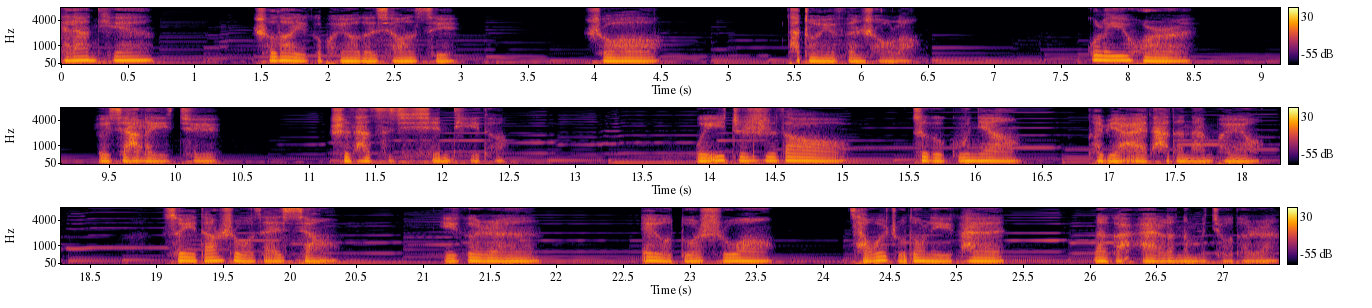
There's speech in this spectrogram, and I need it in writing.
前两天，收到一个朋友的消息，说他终于分手了。过了一会儿，又加了一句，是他自己先提的。我一直知道这个姑娘特别爱她的男朋友，所以当时我在想，一个人要有多失望，才会主动离开那个爱了那么久的人。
